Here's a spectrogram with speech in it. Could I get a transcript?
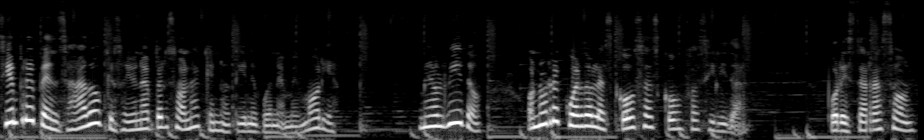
Siempre he pensado que soy una persona que no tiene buena memoria. Me olvido o no recuerdo las cosas con facilidad. Por esta razón,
